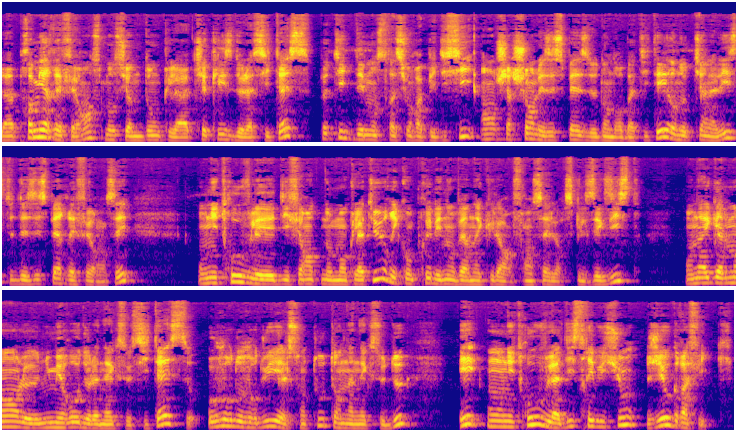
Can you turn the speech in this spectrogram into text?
La première référence mentionne donc la checklist de la CITES. Petite démonstration rapide ici. En cherchant les espèces de dendrobatidés, on obtient la liste des espèces référencées. On y trouve les différentes nomenclatures, y compris les noms vernaculaires en français lorsqu'ils existent. On a également le numéro de l'annexe CITES. Au jour d'aujourd'hui, elles sont toutes en annexe 2. Et on y trouve la distribution géographique.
